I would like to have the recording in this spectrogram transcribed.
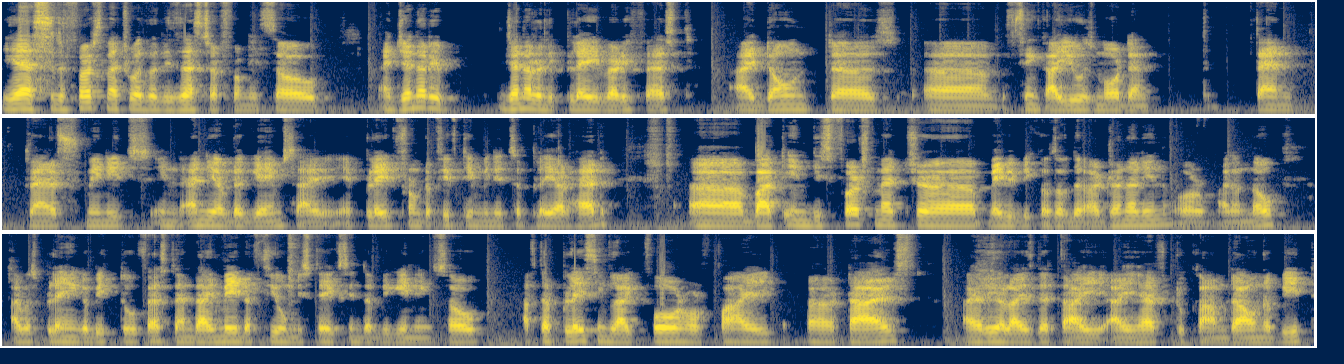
yes, the first match was a disaster for me. So I generally generally play very fast. I don't uh, uh, think I use more than 10, 12 minutes in any of the games I played from the 15 minutes a player had. Uh, but in this first match, uh, maybe because of the adrenaline or I don't know, I was playing a bit too fast and I made a few mistakes in the beginning. So after placing like four or five uh, tiles, I realized that I, I have to calm down a bit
